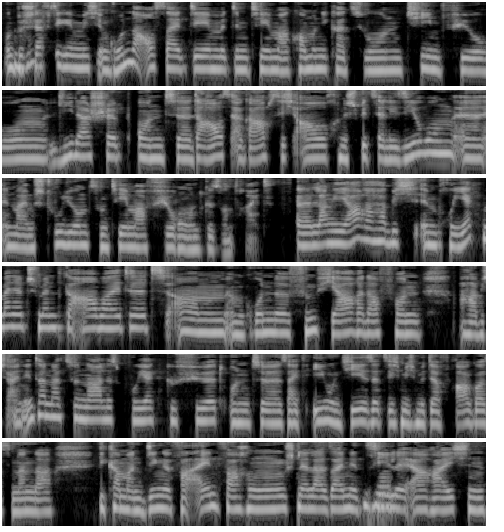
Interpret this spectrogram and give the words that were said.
und mhm. beschäftige mich im Grunde auch seitdem mit dem Thema Kommunikation, Teamführung, Leadership. Und äh, daraus ergab sich auch eine Spezialisierung äh, in meinem Studium zum Thema Führung und Gesundheit. Äh, lange Jahre habe ich im Projektmanagement gearbeitet. Ähm, Im Grunde fünf Jahre davon habe ich ein internationales Projekt geführt und äh, seit eh und je setze ich mich mit der Frage auseinander, wie kann man Dinge vereinfachen, schneller seine Ziele ja. erreichen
